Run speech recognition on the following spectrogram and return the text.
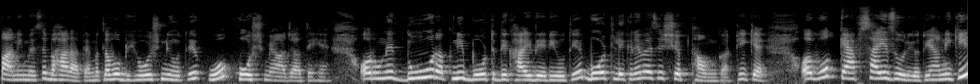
पानी में से बाहर आता है. मतलब वो बेहोश नहीं होते, वो होश में आ जाते हैं। और उन्हें दूर अपनी बोट दिखाई दे रही होती है। बोट लिखने में ऐसे शिप था उनका, ठीक है? और वो कैप्साइज हो रही होती है, यानी कि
